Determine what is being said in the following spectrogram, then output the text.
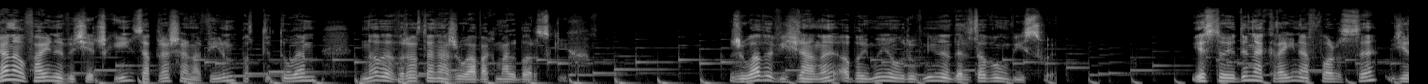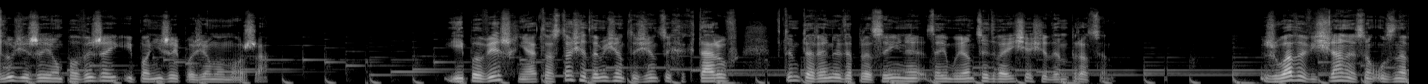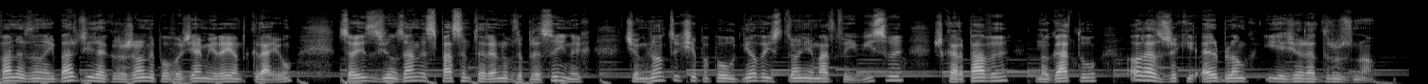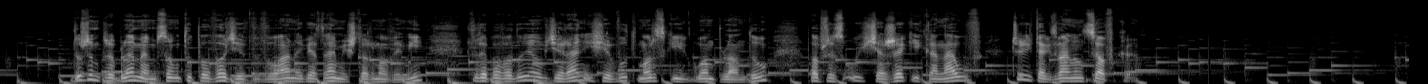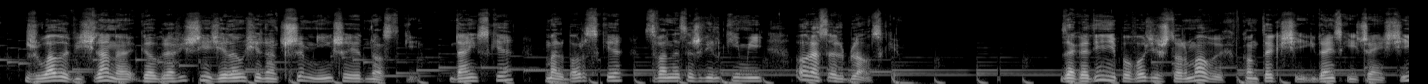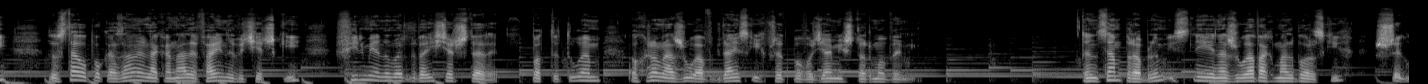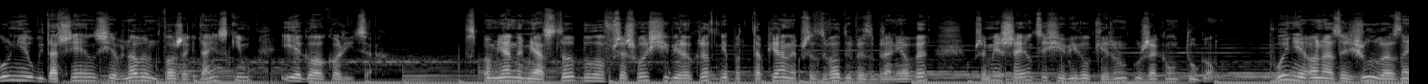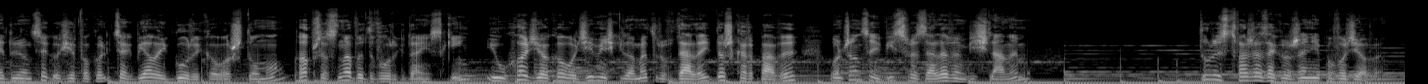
Kanał Fajne Wycieczki zaprasza na film pod tytułem Nowe wrota na Żuławach Malborskich. Żuławy wiślane obejmują równinę deltową Wisły. Jest to jedyna kraina w Polsce, gdzie ludzie żyją powyżej i poniżej poziomu morza. Jej powierzchnia to 170 tysięcy hektarów, w tym tereny depresyjne zajmujące 27%. Żuławy wiślane są uznawane za najbardziej zagrożony powodziami rejon kraju, co jest związane z pasem terenów depresyjnych ciągnących się po południowej stronie Martwej Wisły, Szkarpawy, Nogatu oraz rzeki Elbląg i jeziora Drużno. Dużym problemem są tu powodzie wywołane wiatrami sztormowymi, które powodują wdzieranie się wód morskich głąb lądu poprzez ujścia rzek i kanałów, czyli tzw. cofkę. Żuławy wiślane geograficznie dzielą się na trzy mniejsze jednostki: gdańskie, malborskie, zwane też wielkimi, oraz elbląskie. Zagadnienie powodzi sztormowych w kontekście ich gdańskiej części zostało pokazane na kanale Fajne Wycieczki w filmie numer 24 pod tytułem Ochrona żuław gdańskich przed powodziami sztormowymi. Ten sam problem istnieje na żuławach malborskich, szczególnie uwidaczniając się w Nowym Dworze Gdańskim i jego okolicach. Wspomniane miasto było w przeszłości wielokrotnie podtapiane przez wody wezbraniowe przemieszczające się w jego kierunku rzeką Tugą. Płynie ona ze źródła znajdującego się w okolicach Białej Góry koło Sztumu poprzez Nowy Dwór Gdański i uchodzi około 9 km dalej do Szkarpawy łączącej Wisłę z Zalewem Wiślanym, który stwarza zagrożenie powodziowe.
